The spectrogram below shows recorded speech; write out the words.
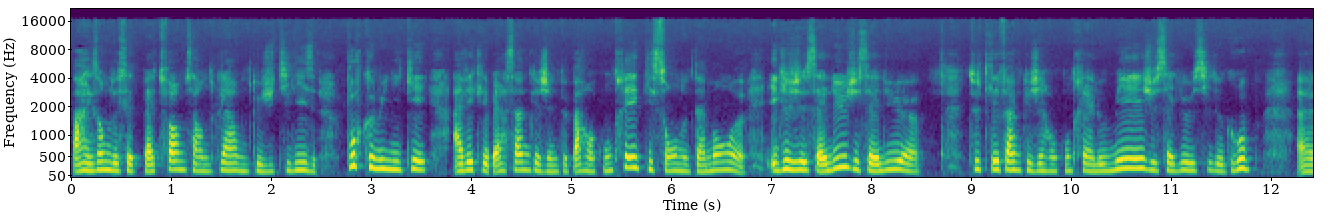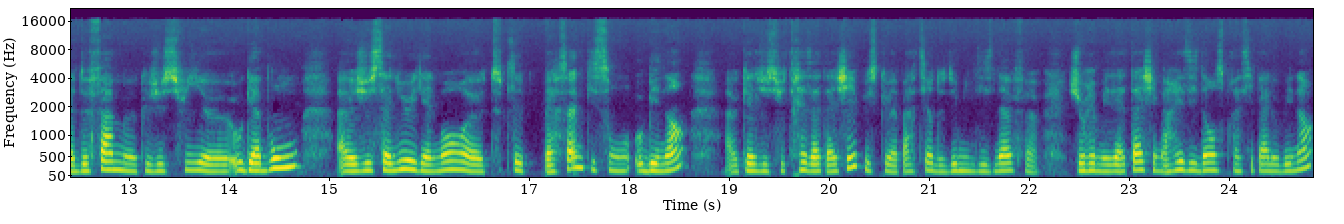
par exemple de cette plateforme SoundCloud que j'utilise pour communiquer avec les personnes que je ne peux pas rencontrer, qui sont notamment, euh, et que je salue, je salue toutes les femmes que j'ai rencontrées à Lomé, je salue aussi le groupe de femmes que je suis au Gabon, je salue également toutes les personnes qui sont au Bénin, auxquelles je suis très attachée, puisque à partir de 2019, j'aurai mes attaches et ma résidence principale au Bénin.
